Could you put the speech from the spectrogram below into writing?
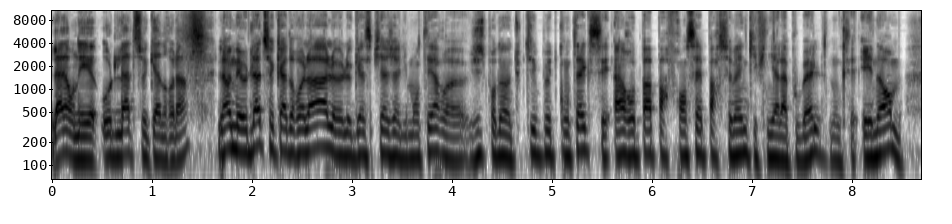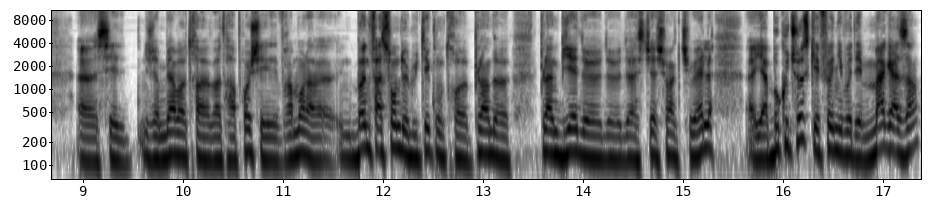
Là, on est au-delà de ce cadre-là? Là, on est au-delà de ce cadre-là. Le, le, gaspillage alimentaire, euh, juste pour donner un tout petit peu de contexte, c'est un repas par Français par semaine qui finit à la poubelle. Donc c'est énorme. Euh, j'aime bien votre votre approche. C'est vraiment la, une bonne façon de lutter contre plein de plein de biais de, de, de la situation actuelle. Euh, il y a beaucoup de choses qui est fait au niveau des magasins.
